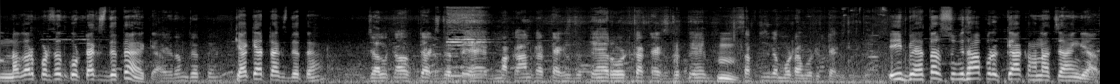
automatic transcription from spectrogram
नगर परिषद को टैक्स देते हैं क्या? एकदम देते हैं। क्या क्या टैक्स देते हैं? जल का टैक्स देते हैं मकान का टैक्स देते हैं रोड का टैक्स देते हैं हम्म। सब चीज़ का मोटा मोटी टैक्स देते हैं। ये बेहतर सुविधा पर क्या कहना चाहेंगे आप?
